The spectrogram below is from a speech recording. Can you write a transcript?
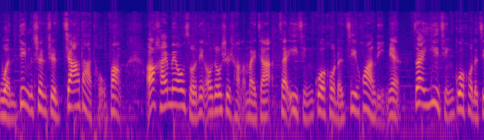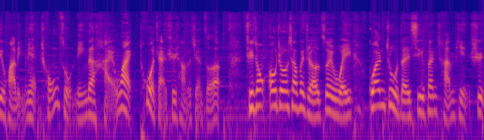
稳定甚至加大投放，而还没有锁定欧洲市场的卖家，在疫情过后的计划里面，在疫情过后的计划里面重组您的海外拓展市场的选择。其中，欧洲消费者最为关注的细分产品是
